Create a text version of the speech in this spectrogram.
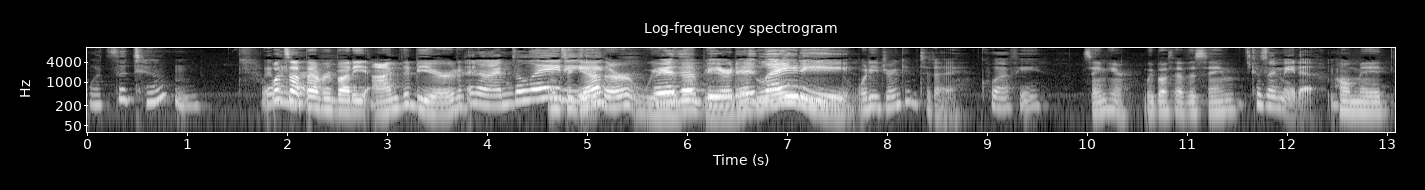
What's the tune? What's up, heard- everybody? I'm the beard. And I'm the lady. And together, we're, We're the, the bearded, bearded lady. lady. What are you drinking today? Coffee, Same here. We both have the same because I made it homemade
